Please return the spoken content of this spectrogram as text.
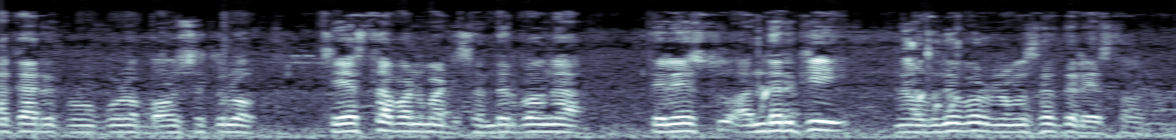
ఆ కార్యక్రమం కూడా భవిష్యత్తులో చేస్తామన్నమాట సందర్భంగా తెలియస్తూ అందరికీ నా హృదయపూర్వక నమస్కారం తెలియస్తా ఉన్నాను.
